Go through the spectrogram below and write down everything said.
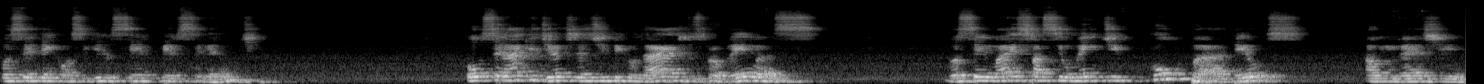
Você tem conseguido ser perseverante? Ou será que diante das dificuldades, dos problemas, você mais facilmente culpa a Deus ao invés de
